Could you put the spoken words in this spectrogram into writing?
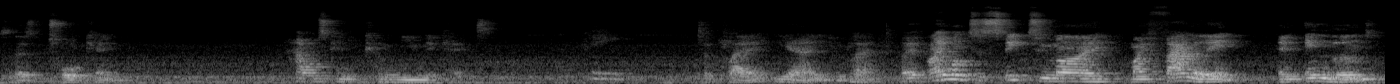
So there's talking. How else can you communicate? Playing. To play, yeah, you can play. But if I want to speak to my my family in England,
